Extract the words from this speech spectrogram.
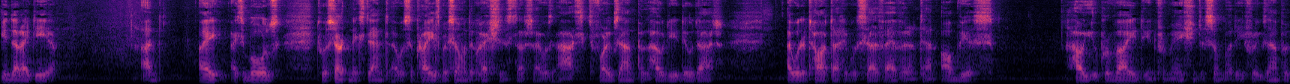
in that idea. And I, I suppose, to a certain extent, I was surprised by some of the questions that I was asked. For example, how do you do that? I would have thought that it was self-evident and obvious how you provide information to somebody. For example,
